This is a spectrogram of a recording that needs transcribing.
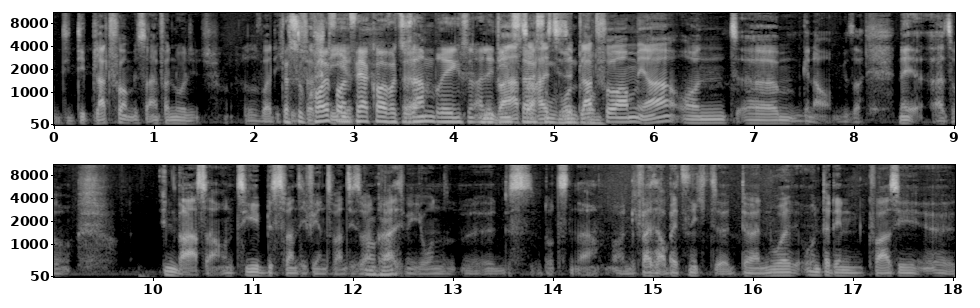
die, die Plattform ist einfach nur, also, soweit ich Dass das du verstehe, Käufer und Verkäufer zusammenbringst und alle Dienstleistungen heißt diese. Plattform, ja, und ähm, genau, wie gesagt, nee, also in Vasa und Ziel bis 2024 sollen Okay. 30 Millionen äh, das nutzen da. Und ich weiß aber jetzt nicht, äh, da nur unter den quasi äh,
